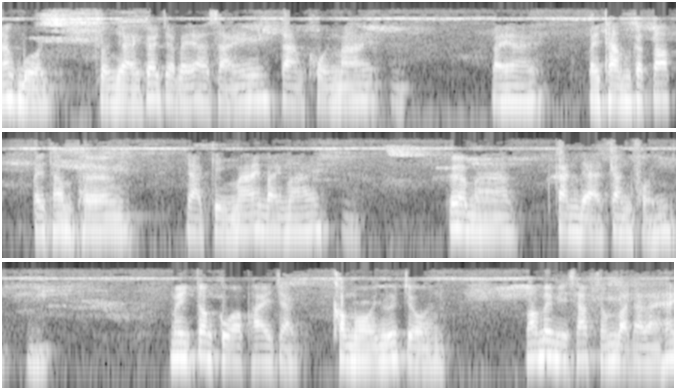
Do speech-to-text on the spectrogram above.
นักบวชส่วนใหญ่ก็จะไปอาศัยตามโคนไม้ ไป ไปทำกระต๊อบไปทำเพิง จากกิ่งไม้ใบไม้ เพื่อมากันแดดกันฝน ไม่ต้องกลัวภัยจากขโมยหรือโจร เพราะไม่มีทรัพย์สมบัติอะไรให้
